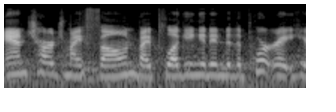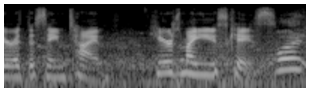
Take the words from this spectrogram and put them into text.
and charge my phone by plugging it into the port right here at the same time. Here's my use case. What?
